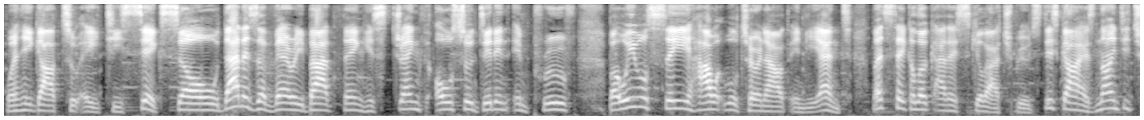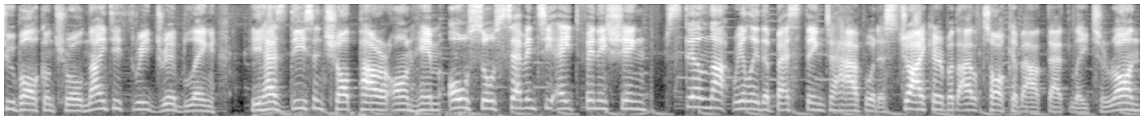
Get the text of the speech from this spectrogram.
when he got to 86. So that is a very bad thing. His strength also didn't improve. But we will see how it will turn out in the end. Let's take a look at his skill attributes. This guy has 92 ball control, 93 dribbling, he has decent shot power on him, also 78 finishing, still not really the best thing to have with a striker, but I'll talk about that later on.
